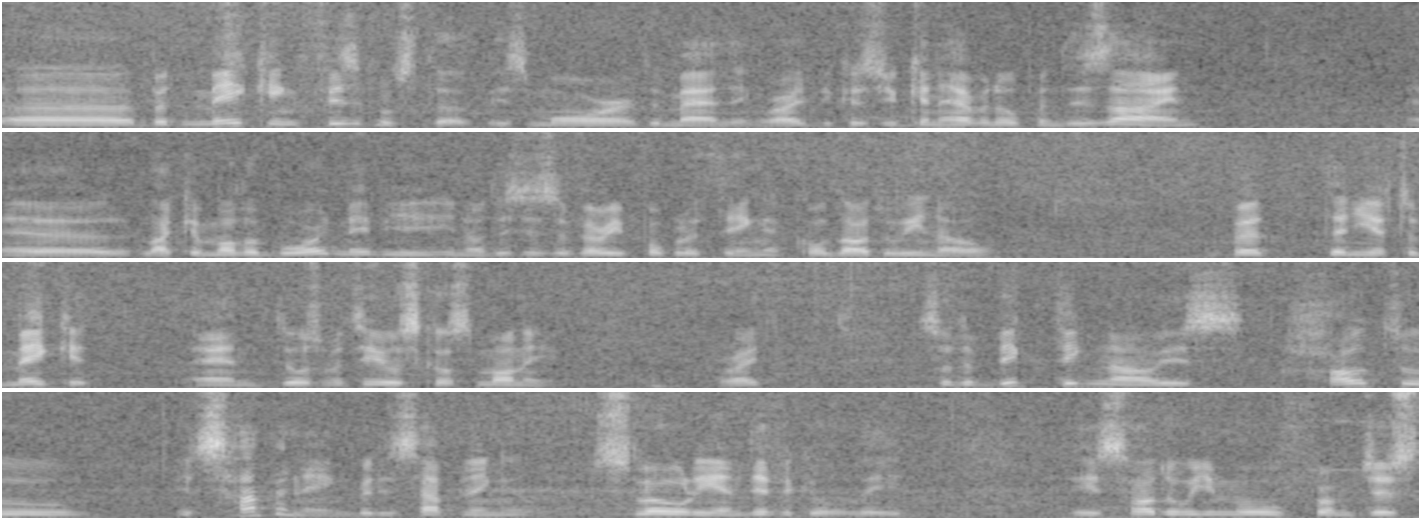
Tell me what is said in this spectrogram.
Uh, but making physical stuff is more demanding, right? Because you can have an open design, uh, like a motherboard. Maybe you know this is a very popular thing called Arduino, but then you have to make it, and those materials cost money, right? So the big thing now is how to, it's happening, but it's happening slowly and difficultly, is how do we move from just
